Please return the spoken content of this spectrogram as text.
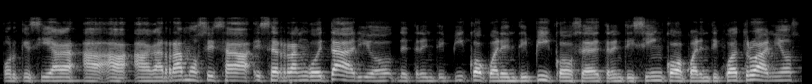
porque si agarramos ese rango etario de 30 y pico a 40 y pico, o sea, de 35 a 44 años,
